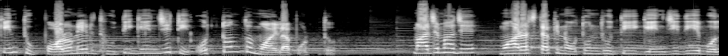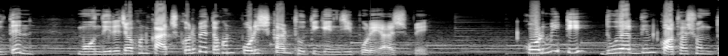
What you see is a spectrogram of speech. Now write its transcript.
কিন্তু পরনের ধুতি গেঞ্জিটি অত্যন্ত ময়লা পড়ত মাঝে মাঝে মহারাজ তাকে নতুন ধুতি, গেঞ্জি দিয়ে বলতেন, মন্দিরে যখন কাজ করবে, তখন পরিষ্কার ধুতি গেঞ্জি পরে আসবে। কর্মীটি দু একদিন কথা শুনত,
